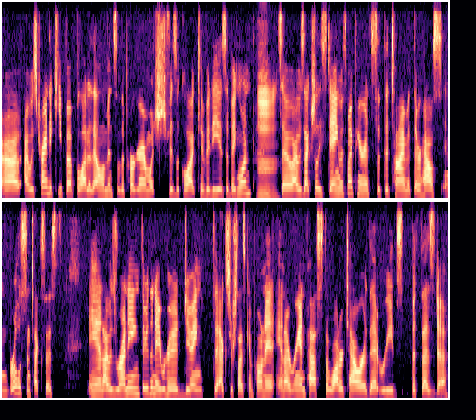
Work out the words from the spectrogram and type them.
Uh, I was trying to keep up a lot of the elements of the program, which physical activity is a big one. Mm. So I was actually staying with my parents at the time at their house in Burleson, Texas. And I was running through the neighborhood doing the exercise component, and I ran past the water tower that reads Bethesda.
